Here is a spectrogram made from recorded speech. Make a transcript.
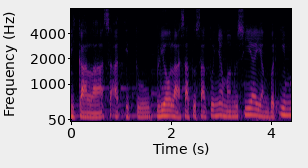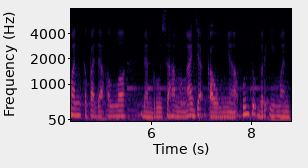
Dikala saat itu beliaulah satu-satunya manusia yang beriman kepada Allah dan berusaha mengajak kaumnya untuk beriman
